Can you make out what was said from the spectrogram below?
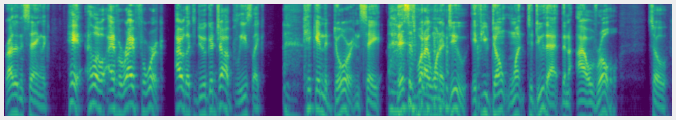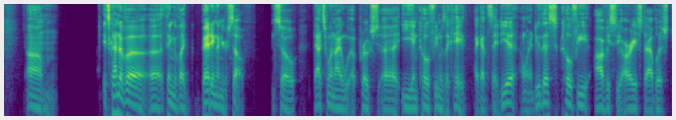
rather than saying like, hey, hello, I have arrived for work. I would like to do a good job, please. Like, kick in the door and say, this is what I want to do. If you don't want to do that, then I'll roll. So, um, it's kind of a, a thing of like betting on yourself. And so that's when I approached uh, E and Kofi and was like, hey, I got this idea. I want to do this. Kofi, obviously already established,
